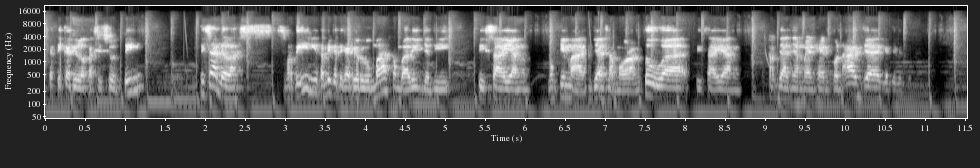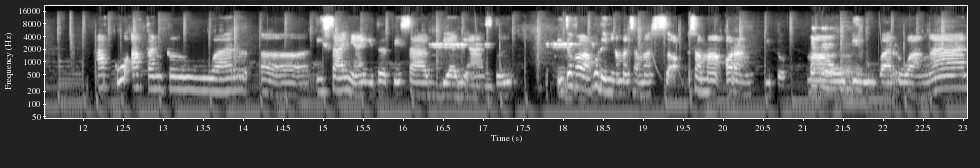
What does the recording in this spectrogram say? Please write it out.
Ketika di lokasi syuting, Tisa adalah seperti ini, tapi ketika di rumah kembali jadi Tisa yang mungkin manja sama orang tua, Tisa yang kerjanya main handphone aja gitu-gitu. aku akan keluar eh, tisanya gitu tisa Biani asli itu kalau aku udah nyaman sama sama orang gitu. Mau di luar ruangan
